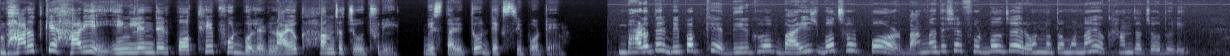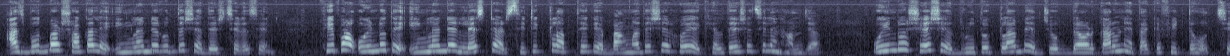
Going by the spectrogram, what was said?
ভারতকে হারিয়ে ইংল্যান্ডের পথে ফুটবলের নায়ক হামজা চৌধুরী, বিস্তারিত ডেস্ক রিপোর্টে। ভারতের বিপক্ষে দীর্ঘ ২২ বছর পর বাংলাদেশের ফুটবল জয়ের অন্যতম নায়ক হামজা চৌধুরী। আজ বুধবার সকালে ইংল্যান্ডের উদ্দেশ্যে দেশ ছেড়েছেন। ফিফা উইন্ডোতে ইংল্যান্ডের লেস্টার সিটি ক্লাব থেকে বাংলাদেশের হয়ে খেলতে এসেছিলেন হামজা। উইন্ডো শেষে দ্রুত ক্লাবে যোগ দেওয়ার কারণে তাকে ফিরতে হচ্ছে।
